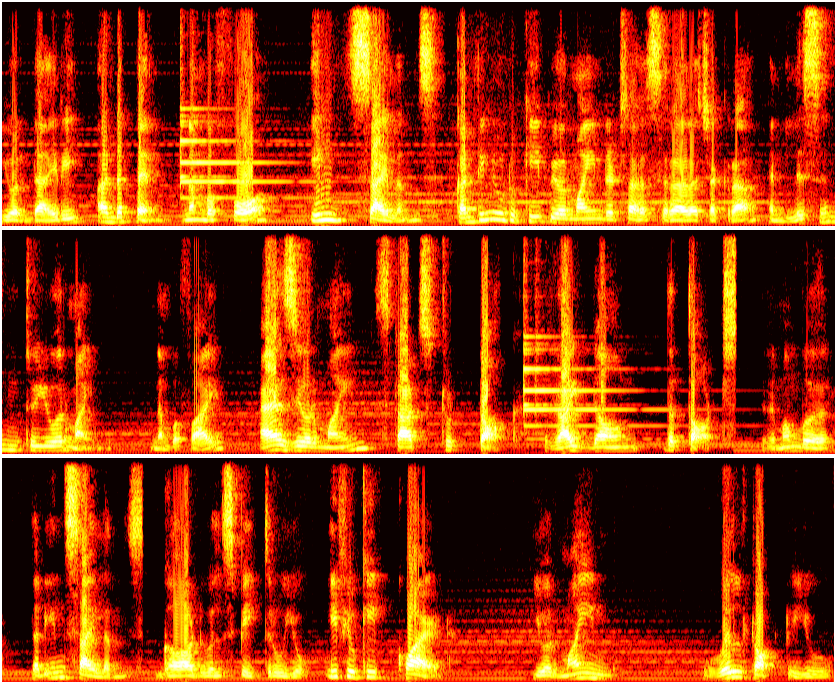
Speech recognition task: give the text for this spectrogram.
your diary and a pen. Number four, in silence, continue to keep your mind at Sahasrara Chakra and listen to your mind. Number five, as your mind starts to talk, write down the thoughts. Remember that in silence God will speak through you. If you keep quiet, your mind will talk to you,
